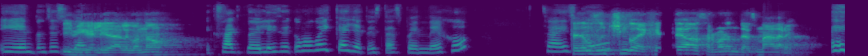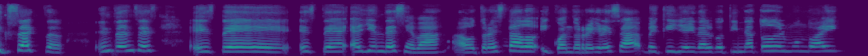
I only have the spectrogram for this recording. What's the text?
Y entonces... Y Miguel Hidalgo no. Exacto, él le dice como, güey, cállate, estás pendejo. ¿Sabes Tenemos un chingo de gente, vamos a armar un desmadre. Exacto. Entonces, este, este Allende se va a otro estado y cuando regresa ve que ya Hidalgo tiene a todo el mundo ahí.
